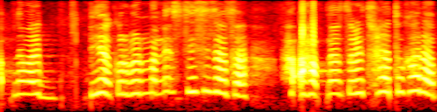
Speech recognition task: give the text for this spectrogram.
আপনি আমার বিয়ে করবেন মানে? সিসি চাচা আপনার চরিত্র এত খারাপ।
